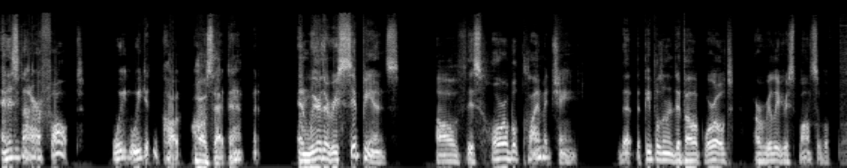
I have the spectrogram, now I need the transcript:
And it's not our fault. We, we didn't ca- cause that to happen. And we're the recipients of this horrible climate change that the people in the developed world are really responsible for.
